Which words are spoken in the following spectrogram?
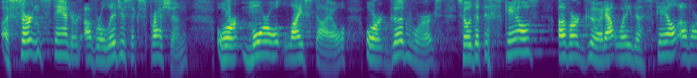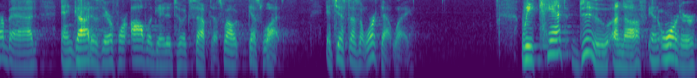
a certain standard of religious expression or moral lifestyle or good works so that the scales of our good outweigh the scale of our bad and God is therefore obligated to accept us. Well, guess what? It just doesn't work that way. We can't do enough in order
